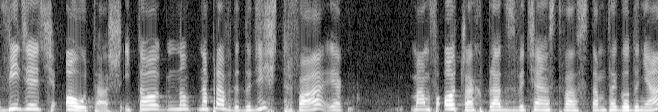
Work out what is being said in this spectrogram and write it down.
widzieć ołtarz. I to no, naprawdę do dziś trwa, jak mam w oczach plac zwycięstwa z tamtego dnia,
